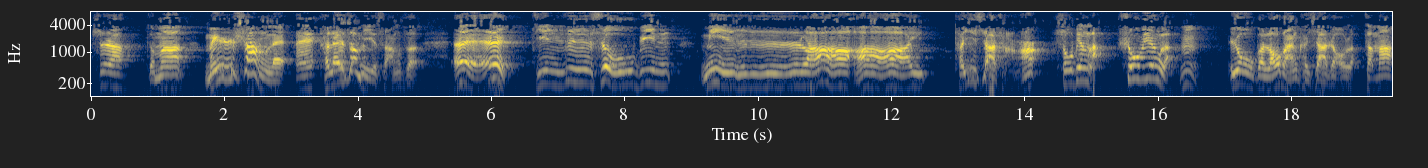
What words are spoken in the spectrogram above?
是啊，怎么没人上来？哎，他来这么一嗓子，哎哎，今日收兵，明日来。他一下场，收兵了。收兵了。嗯，哎呦，把老板可吓着了。怎么？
